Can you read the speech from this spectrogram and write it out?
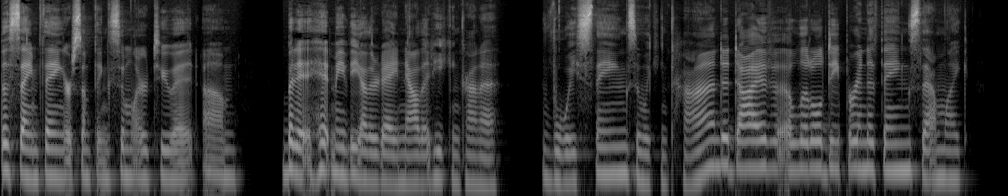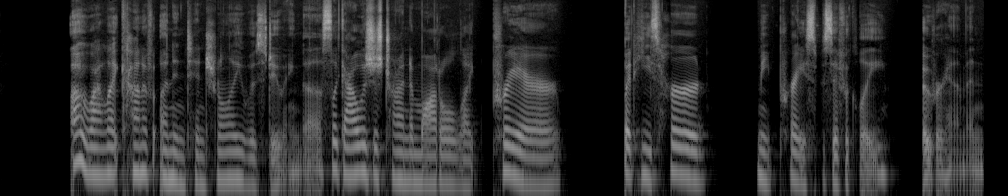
the same thing or something similar to it. Um, but it hit me the other day now that he can kind of voice things and we can kind of dive a little deeper into things that I'm like, oh, I like kind of unintentionally was doing this. Like I was just trying to model like prayer, but he's heard me pray specifically over him. And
